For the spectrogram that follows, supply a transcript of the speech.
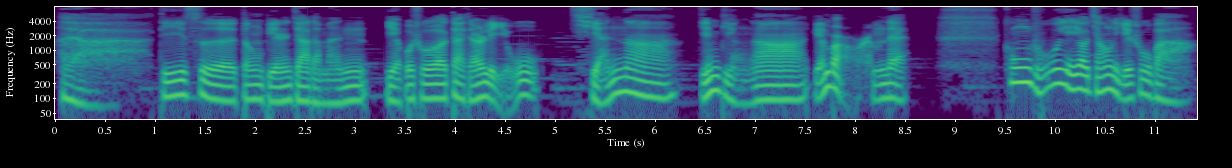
哎呀，第一次登别人家的门，也不说带点礼物，钱呐、银饼啊、元宝什么的，公主也要讲礼数吧？”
